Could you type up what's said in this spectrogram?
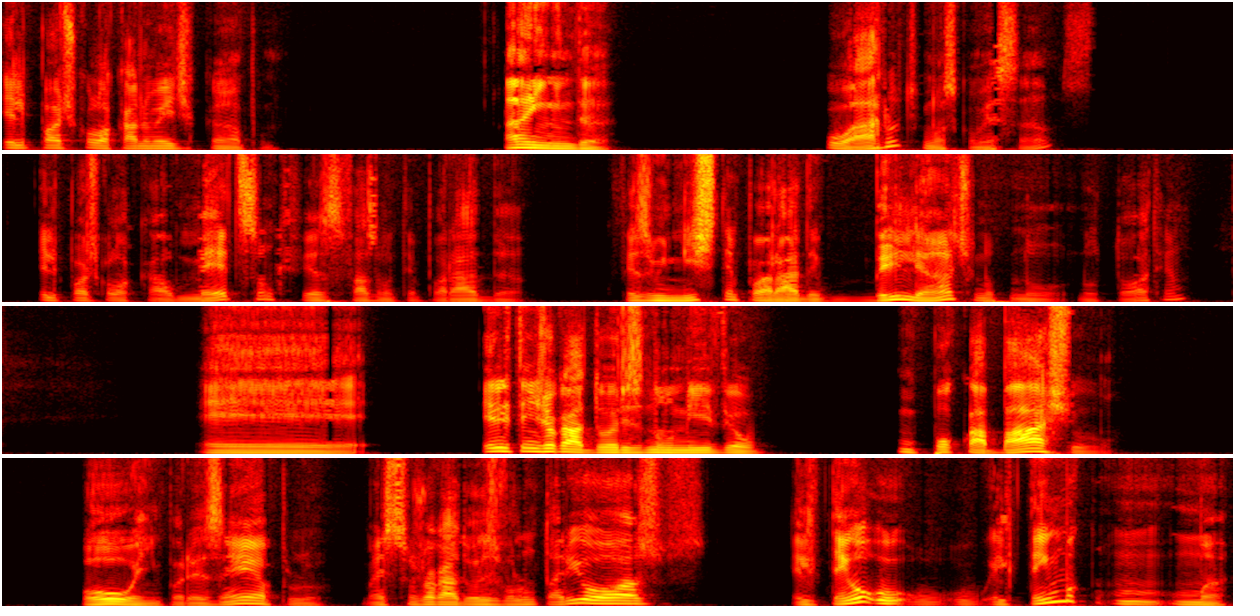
ele pode colocar no meio de campo ainda o Arnold, que nós começamos. Ele pode colocar o Madison, que fez, faz uma temporada fez um início de temporada brilhante no, no, no Tottenham. É, ele tem jogadores num nível um pouco abaixo, Owen, por exemplo, mas são jogadores voluntariosos. Ele tem, o, o, o ele tem uma, uma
